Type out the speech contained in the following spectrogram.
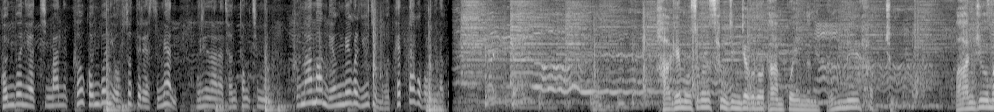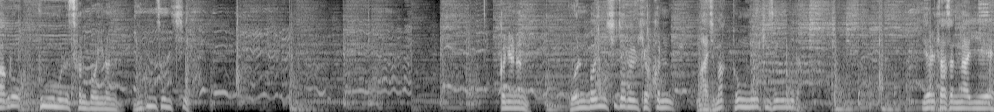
권본이었지만 그 권본이 없었더랬으면 우리나라 전통 춤은 그나마 명맥을 유지 못했다고 봅니다. 학의 모습을 상징적으로 담고 있는 동네 합춤. 반주 음악으로 구음을 선보이는 유금선 씨. 그녀는 권본 시절을 겪은 마지막 동네 기생입니다. 열다섯 나이에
